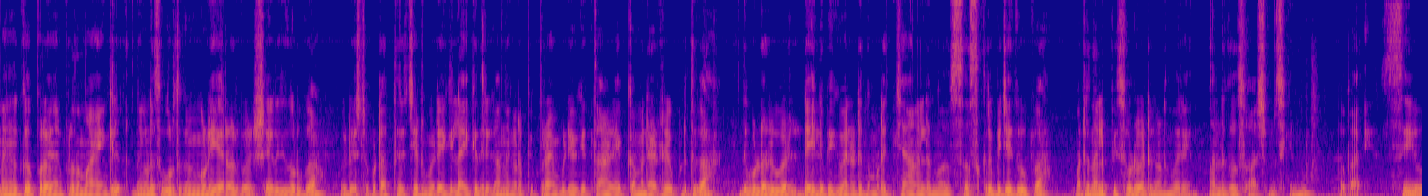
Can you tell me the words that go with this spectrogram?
നിങ്ങൾക്ക് പ്രയോജനപ്രദമായെങ്കിൽ നിങ്ങളുടെ സുഹൃത്തുക്കൾക്കും കൂടി ഏറെ ഷെയർ ചെയ്ത് കൊടുക്കുക. വീഡിയോ ഇഷ്ടപ്പെട്ടാൽ തീർച്ചയായിട്ടും വീഡിയോയ്ക്ക് ലൈക്ക് ചെയ്തിരിക്കുക. നിങ്ങളുടെ അഭിപ്രായം വീഡിയോയ്ക്ക് താഴെ കമന്റായിട്ട് രേഖപ്പെടുത്തുക. ഇതുപോലുള്ള റിവ്യൂ ഡെയിലി ലഭിക്കുവാനായിട്ട് നമ്മുടെ ചാനൽ ഒന്ന് സബ്സ്ക്രൈബ് ചെയ്ത് വെക്കുക. മറ്റൊരു നല്ല എപ്പിസോഡുമായിട്ട് കാണുന്നവരെ നല്ല ദിവസം ആശംസിക്കുന്നു. ബൈ സി യു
